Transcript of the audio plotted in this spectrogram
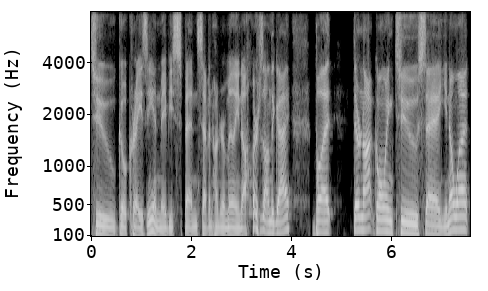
to go crazy and maybe spend $700 million on the guy, but they're not going to say, you know what,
